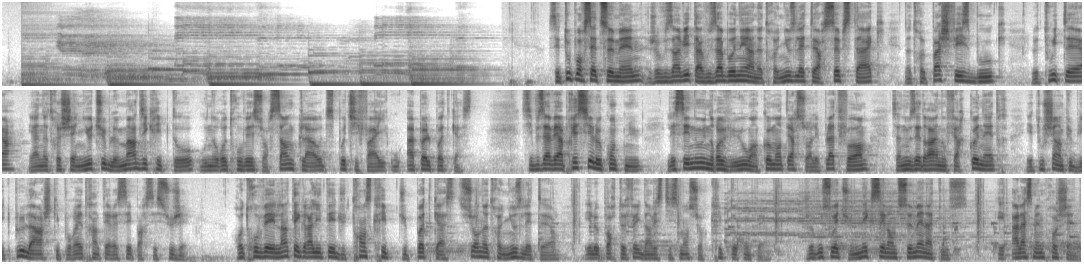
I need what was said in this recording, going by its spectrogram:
C'est tout pour cette semaine. Je vous invite à vous abonner à notre newsletter Substack, notre page Facebook, le Twitter et à notre chaîne YouTube le Mardi Crypto où nous retrouver sur SoundCloud, Spotify ou Apple Podcast. Si vous avez apprécié le contenu, laissez-nous une revue ou un commentaire sur les plateformes, ça nous aidera à nous faire connaître et toucher un public plus large qui pourrait être intéressé par ces sujets. Retrouvez l'intégralité du transcript du podcast sur notre newsletter et le portefeuille d'investissement sur CryptoCompare. Je vous souhaite une excellente semaine à tous et à la semaine prochaine.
